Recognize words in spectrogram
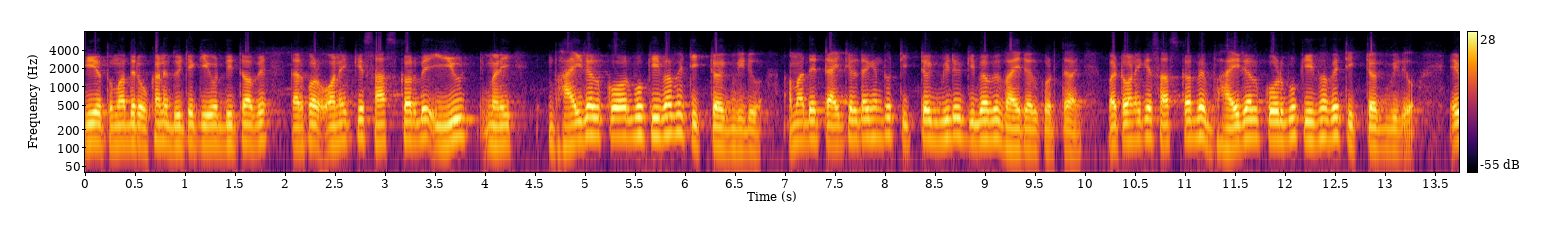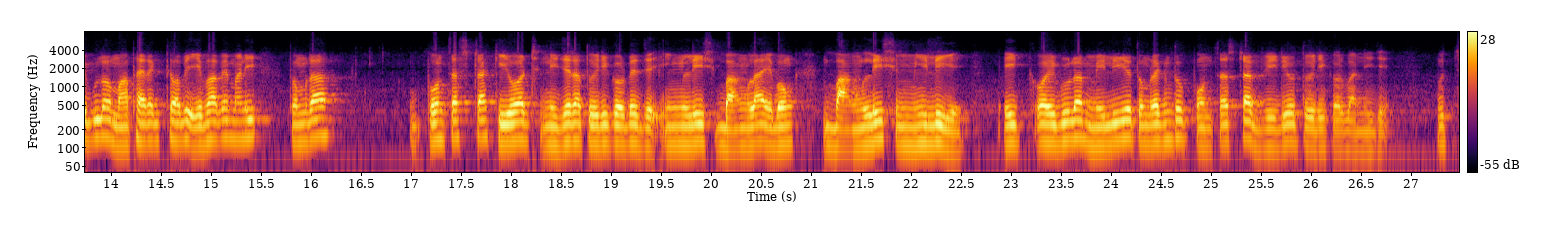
গিয়ে তোমাদের ওখানে দুইটা কিওয়ার্ড দিতে হবে। তারপর অনেকে সার্চ করবে, ইউ মানে ভাইরাল করব কীভাবে টিকটক ভিডিও আমাদের টাইটেলটা কিন্তু টিকটক ভিডিও কীভাবে ভাইরাল করতে হয়। বাট অনেকে সার্চ করবে ভাইরাল করব কীভাবে টিকটক ভিডিও এগুলো মাথায় রাখতে হবে। এভাবে মানে তোমরা পঞ্চাশটা কিওয়ার্ড নিজেরা তৈরি করবে যে ইংলিশ, বাংলা এবং বাংলিশ মিলিয়ে। এই কয়গুলা মিলিয়ে তোমরা কিন্তু পঞ্চাশটা ভিডিও তৈরি করবা নিজে, বুঝছ?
